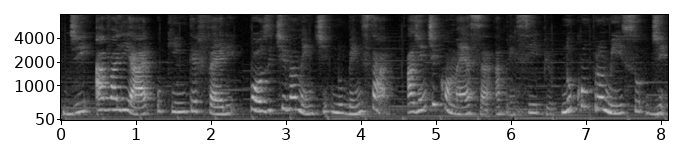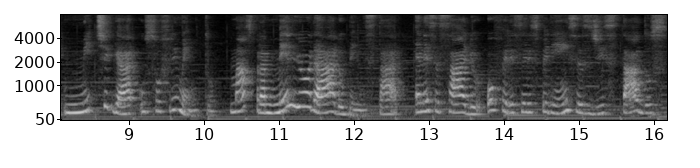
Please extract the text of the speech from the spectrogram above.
de avaliar o que interfere positivamente no bem-estar. A gente começa, a princípio, no compromisso de mitigar o sofrimento, mas para melhorar o bem-estar é necessário oferecer experiências de estados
